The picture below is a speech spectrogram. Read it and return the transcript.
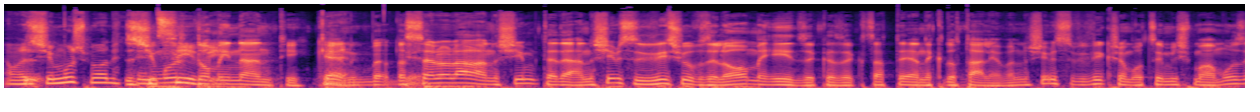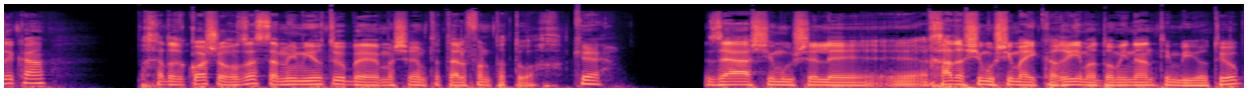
אבל זה שימוש מאוד זה אינטנסיבי. שימוש דומיננטי, כן. כן, ב- בסלולר אנשים, אתה יודע, אנשים סביבי, שוב, זה לא מעיד, זה כזה קצת אה, אנקדוטלי, אבל אנשים סביבי, כשהם רוצים לשמוע מוזיקה, בחדר כושר או זה, שמים יוטיוב, אה, משאירים את הטלפון פתוח. כן. זה השימוש של, אה, אחד השימושים העיקריים הדומיננטיים ביוטיוב.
